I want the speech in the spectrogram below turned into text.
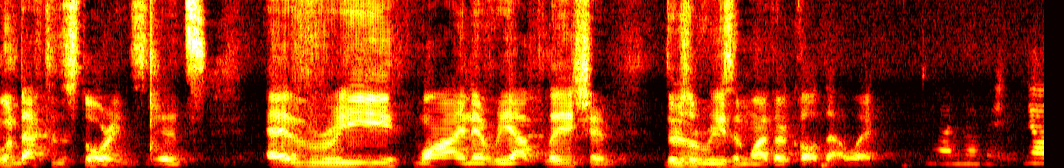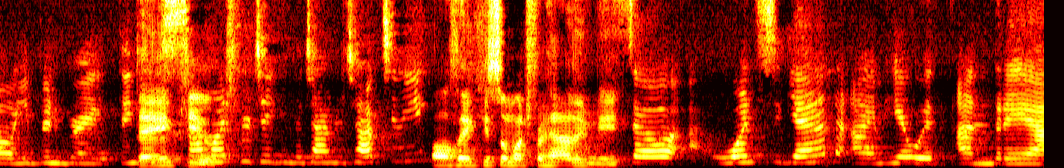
going back to the stories it's every wine every appellation there's a reason why they're called that way I love it. No, you've been great. Thank, you so you. much for taking the time to talk to me. oh thank you so much for having me So once again, I'm here with Andrea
